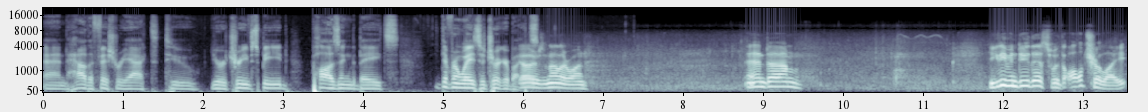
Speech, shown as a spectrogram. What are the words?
and how the fish react to your retrieve speed, pausing the baits, different ways to trigger bites. Yeah, there's another one. And um, you can even do this with ultralight.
